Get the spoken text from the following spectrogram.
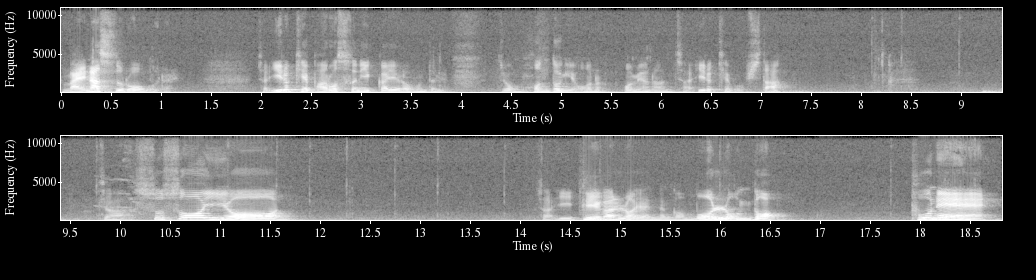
마이너스 로그를. 자, 이렇게 바로 쓰니까 여러분들 좀 혼동이 오면은 자, 이렇게 봅시다. 자, 수소이온 자, 이 대갈로 했는 거 몰 농도 분의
